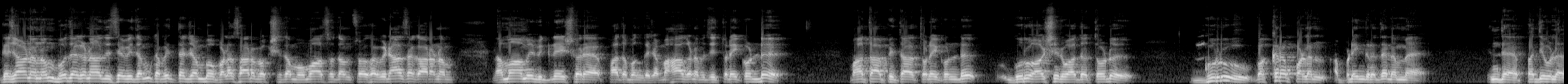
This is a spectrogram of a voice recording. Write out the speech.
கஜானனம் பூதகணாதி செவிதம் கவித்த ஜம்பு பலசாரபக்ஷிதம் உமாசுதம் சோக விநாச காரணம். நமாமி விக்னேஸ்வர பாதபங்கஜ மகாகணபதி துணை கொண்டு மாதா பிதா துணை கொண்டு குரு ஆசீர்வாதத்தோடு குரு வக்கரப்பலன் பலன் அப்படிங்கிறத நம்ம இந்த பதிவில்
